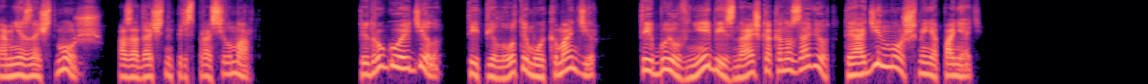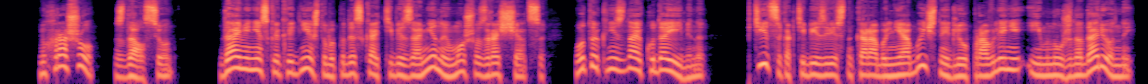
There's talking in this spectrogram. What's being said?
«А мне, значит, можешь?» — озадаченно переспросил Март. «Ты другое дело. Ты пилот и мой командир. Ты был в небе и знаешь, как оно зовет. Ты один можешь меня понять». «Ну хорошо», — сдался он. «Дай мне несколько дней, чтобы подыскать тебе замену, и можешь возвращаться. Вот только не знаю, куда именно. Птица, как тебе известно, корабль необычный, для управления им нужен одаренный.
